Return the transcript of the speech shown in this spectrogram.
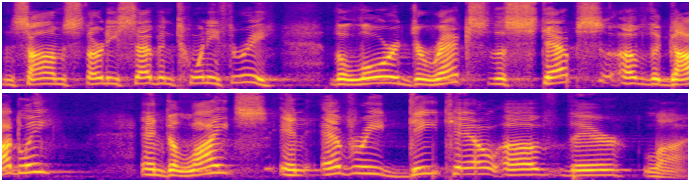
In Psalms 37 23, the Lord directs the steps of the godly and delights in every detail of their lives.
